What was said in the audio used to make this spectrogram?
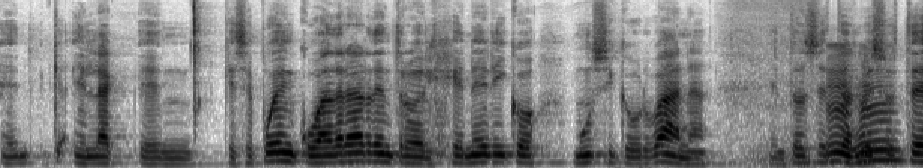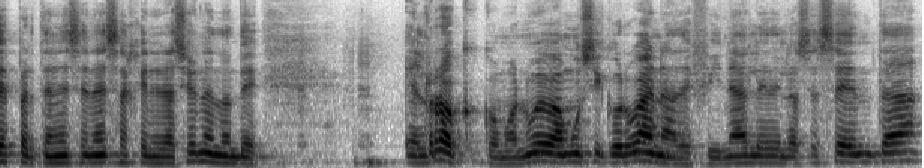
en- en la, en- que se puede encuadrar dentro del genérico música urbana. Entonces, tal vez ustedes pertenecen a esa generación en donde el rock, como nueva música urbana de finales de los 60,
